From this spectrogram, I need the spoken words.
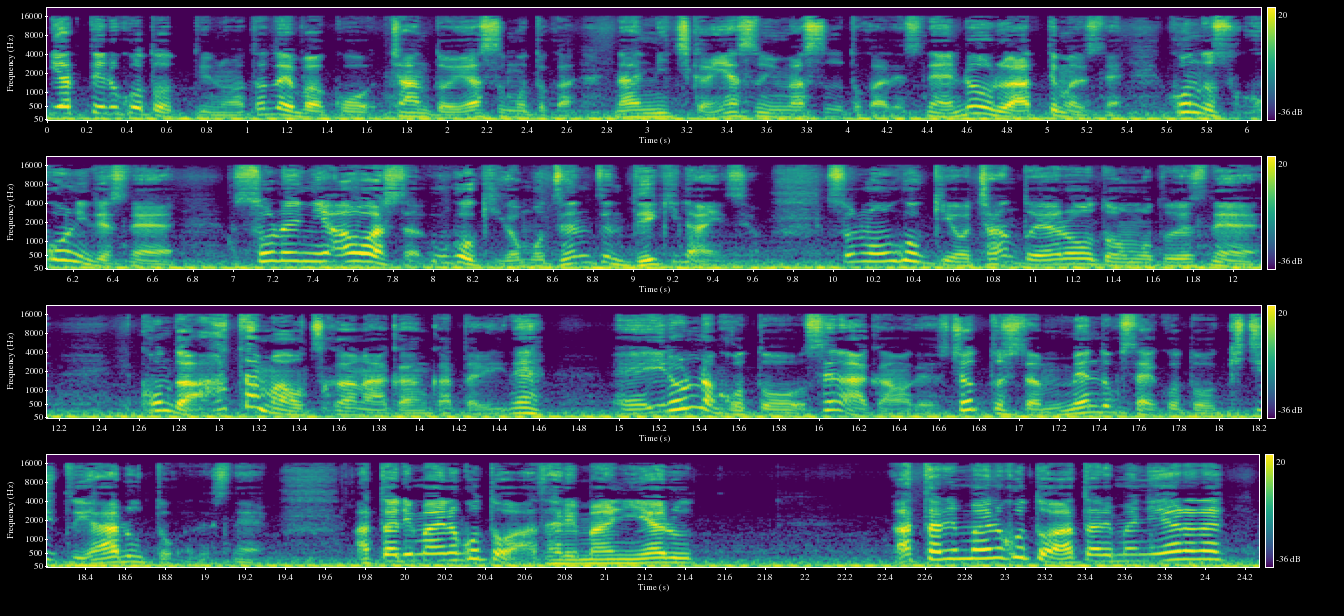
やってることっていうのは、例えばこう、ちゃんと休むとか、何日間休みますとかですね、ルールあってもですね、今度そこにですね、それに合わせた動きがもう全然できないんですよ。その動きをちゃんとやろうと思うとですね、今度は頭を使わなあかんかったりね、えー、いろんなことをせなあかんわけです。ちょっとしためんどくさいことをきちっとやるとかですね、当たり前のことを当たり前にやる。当たり前のことを当たり前にやらなきゃ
